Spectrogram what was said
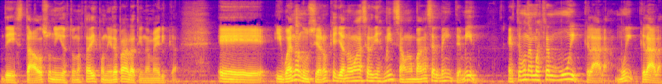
de Estados Unidos, esto no está disponible para Latinoamérica. Eh, y bueno, anunciaron que ya no van a ser 10 mil, van a ser 20 mil. Esta es una muestra muy clara, muy clara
